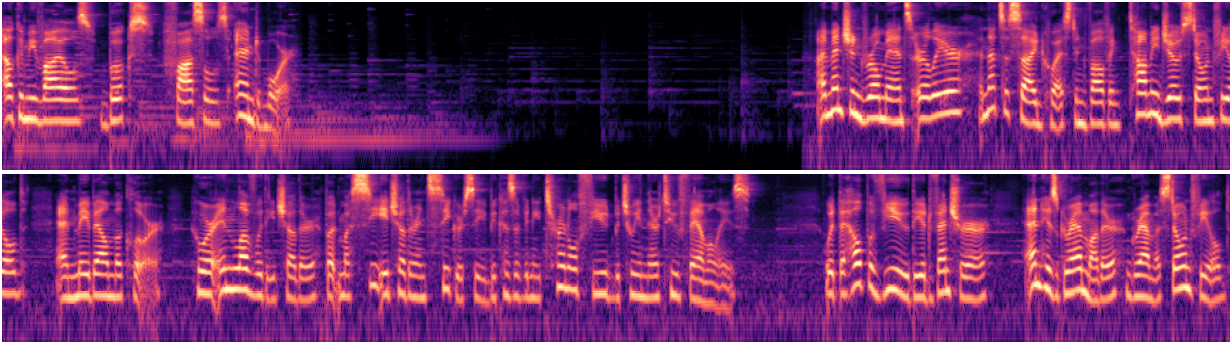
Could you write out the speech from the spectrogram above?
alchemy vials, books, fossils, and more. I mentioned romance earlier, and that's a side quest involving Tommy Joe Stonefield and Maybell Maclure, who are in love with each other but must see each other in secrecy because of an eternal feud between their two families. With the help of you, the adventurer, and his grandmother, Grandma Stonefield,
